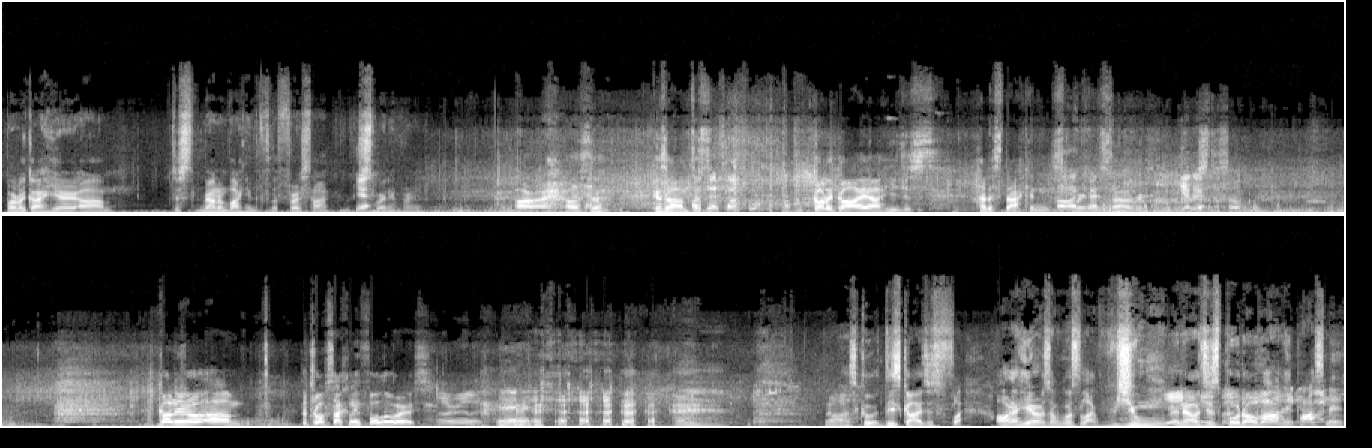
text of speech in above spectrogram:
Brought a guy here, um, just mountain biking for the first time. Yeah. Just waiting for him. All right, awesome. Because um, just got a guy. Uh, he just had a stack and Oh, sprained okay. his uh, wrist. Yeah, wrist, yeah. So got a little um, the drop cycling followers. Oh really? Yeah. No, that's cool. These guys just fly. All I hear was, was like, zoom, and I was just pulled over. He passed me. I was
